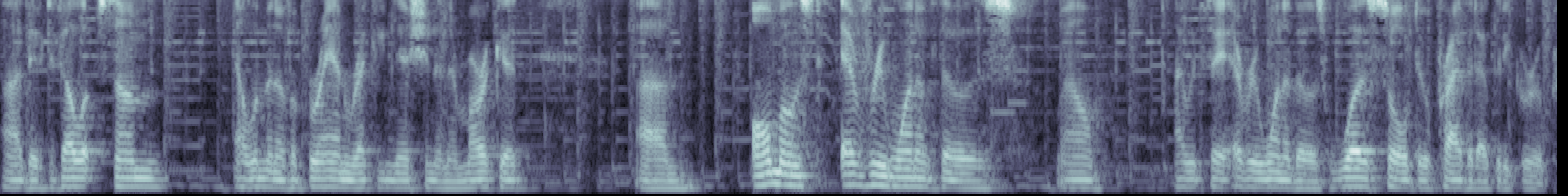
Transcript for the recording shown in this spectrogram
Uh, they've developed some element of a brand recognition in their market. Um, almost every one of those, well, I would say every one of those was sold to a private equity group.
